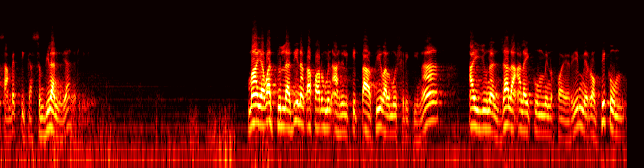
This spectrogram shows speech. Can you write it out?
sampai 39 ya jadi ini. Ma yawaddul ladina kafaru min ahlil kitabi wal musyrikina ayyunazzala alaikum min khairi min rabbikum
